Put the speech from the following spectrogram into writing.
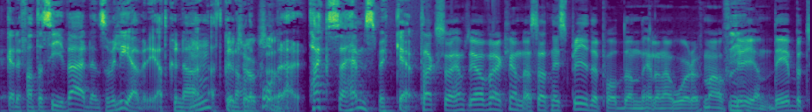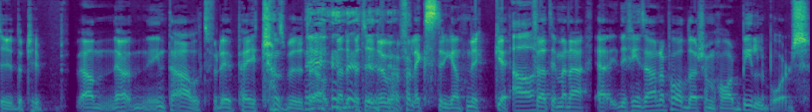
konjaksspäckade fantasivärlden som vi lever i, att kunna, Mm, att kunna hålla på med det här. Tack så hemskt mycket. Tack så hemskt. Ja, verkligen. Alltså att ni sprider podden, hela den här word of mouth-grejen. Det betyder typ, ja, inte allt, för det är Patreon som betyder allt, men det betyder i alla fall extremt mycket. Ja. För att jag menar, det finns andra poddar som har billboards.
